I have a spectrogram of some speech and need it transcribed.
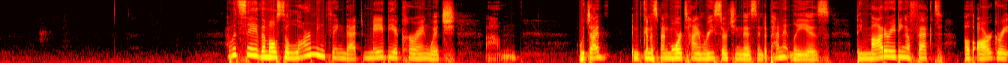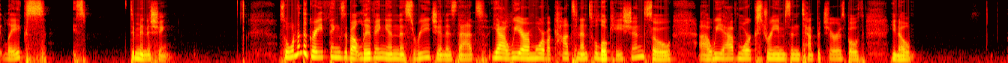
I would say the most alarming thing that may be occurring, which, um, which I am going to spend more time researching this independently, is the moderating effect of our Great Lakes is diminishing. So one of the great things about living in this region is that, yeah, we are more of a continental location, so uh, we have more extremes in temperatures, both, you know,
